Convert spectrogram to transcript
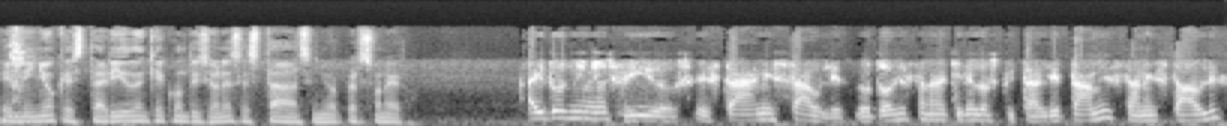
¿El niño que está herido en qué condiciones está, señor personero? Hay dos niños heridos, están estables. Los dos están aquí en el hospital de Tame, están estables.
